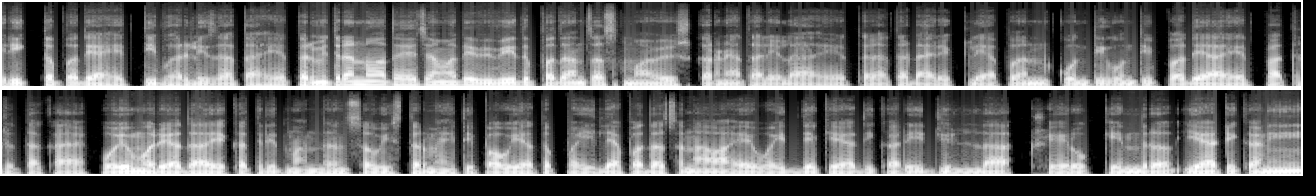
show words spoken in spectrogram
रिक्त पदे आहेत ती भरली जात आहे. तर मित्रांनो आता याच्यामध्ये विविध पदांचा समावेश करण्यात आलेला आहे. तर आता डायरेक्टली आपण कोणती कोणती पदे आहेत पात्रता काय वयोमर्यादा एकत्रित मानधन सविस्तर माहिती पाहूया. तर पहिल्या पदाचं नाव आहे वैद्यकीय अधिकारी जिल्हा क्षयरोग केंद्र. या ठिकाणी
